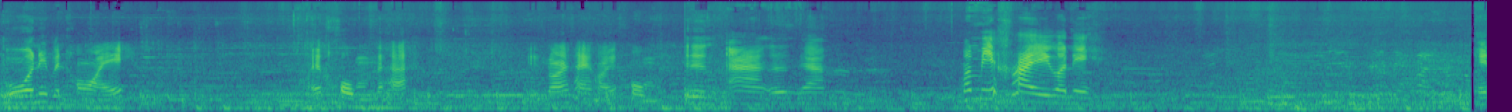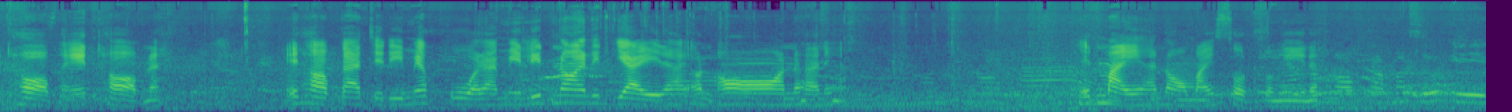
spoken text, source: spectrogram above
โอ้นี่เป็นหอย หอยขมนะคะเล็กน้อยไข่หอยขมอึ่งอ่างอึ่งอ่างมันมีไข่ก่อนนี่เห็ดถอบเห็ดถอบนะเห็ดถอบกาเจดีย์แม่ครัวนะมีลิดน้อยลิดใหญ่นะคะอ่อนๆนะคะนี่ค่ะเห็ดใหม่ค่ะหน่อไม้สดก็มีนะลองกลับมาซื้ออีก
